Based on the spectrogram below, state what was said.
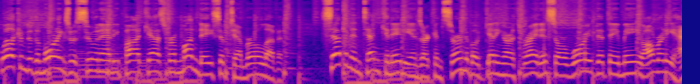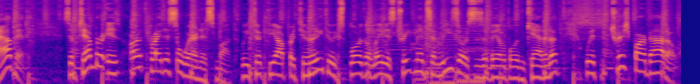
Welcome to the Mornings with Sue and Andy podcast for Monday, September 11th. Seven in 10 Canadians are concerned about getting arthritis or worried that they may already have it. September is Arthritis Awareness Month. We took the opportunity to explore the latest treatments and resources available in Canada with Trish Barbato,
